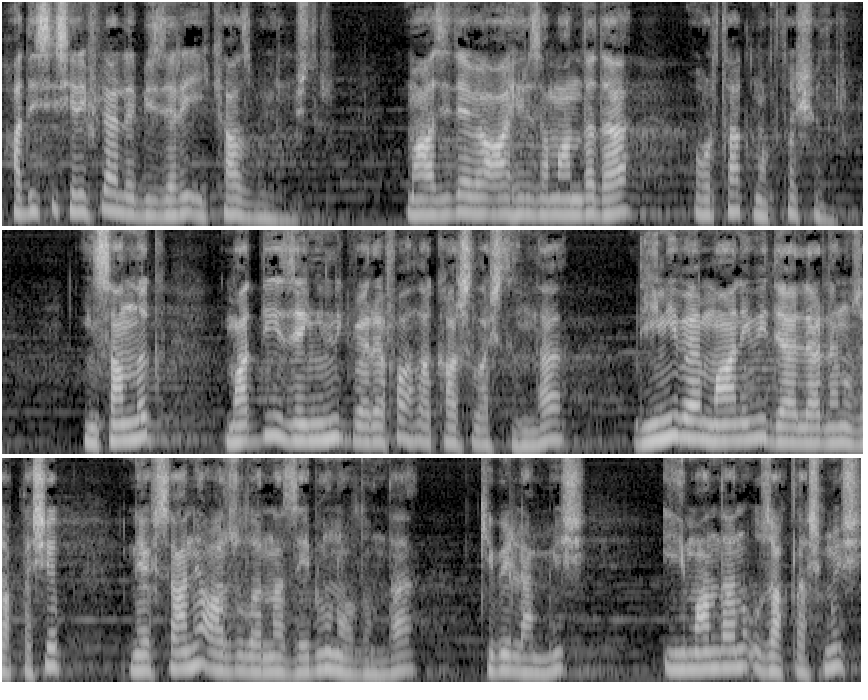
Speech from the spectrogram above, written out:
hadisi şeriflerle bizlere ikaz buyurmuştur. Mazide ve ahir zamanda da ortak nokta şudur. İnsanlık maddi zenginlik ve refahla karşılaştığında dini ve manevi değerlerden uzaklaşıp nefsani arzularına zebun olduğunda kibirlenmiş, imandan uzaklaşmış,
